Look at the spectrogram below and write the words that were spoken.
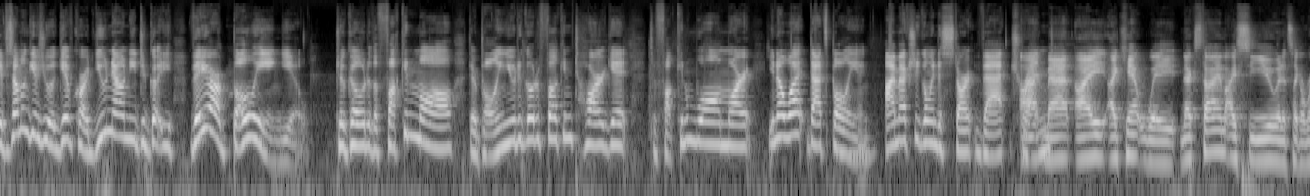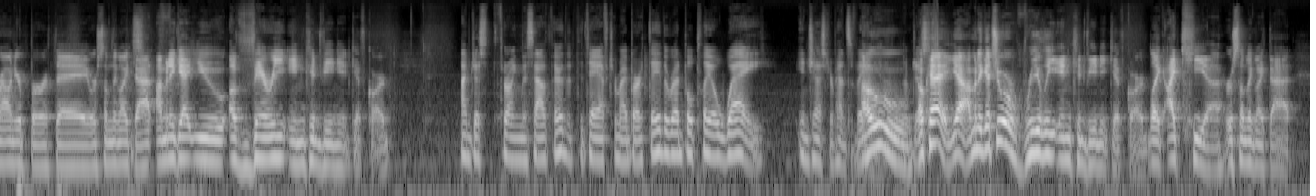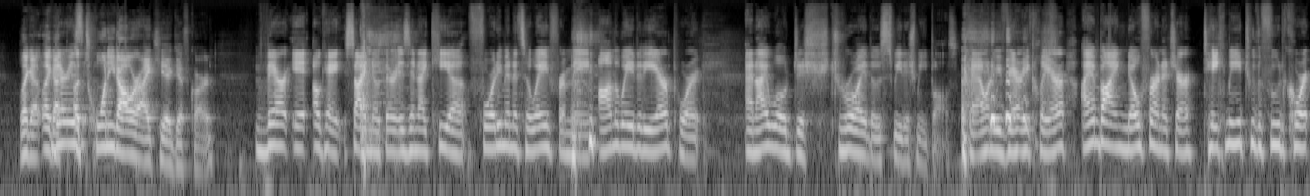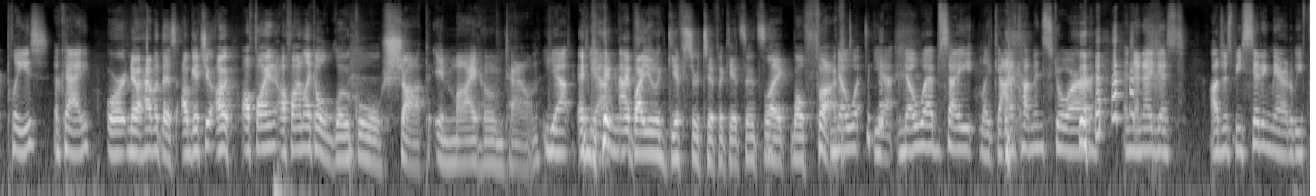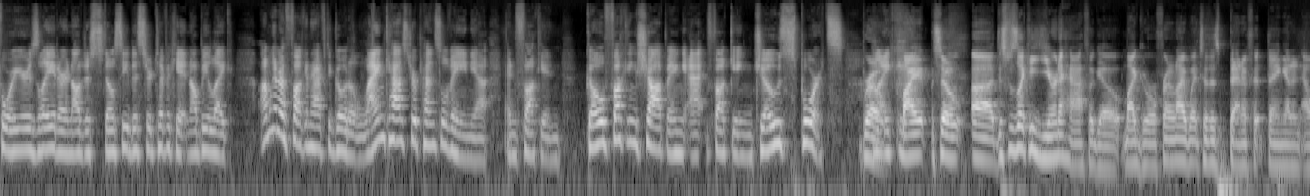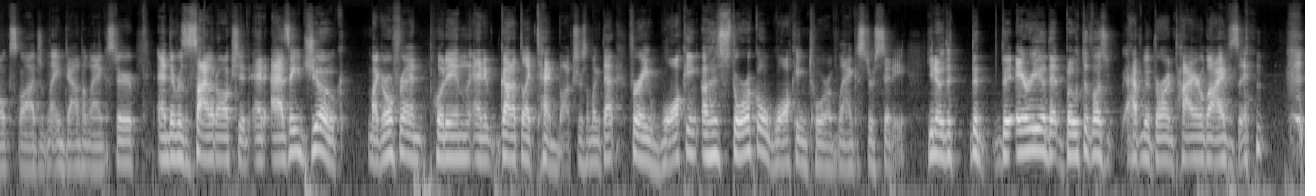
If someone gives you a gift card, you now need to go they are bullying you to go to the fucking mall. They're bullying you to go to fucking Target, to fucking Walmart. You know what? That's bullying. I'm actually going to start that Uh, trend. Matt, I I can't wait. Next time I see you and it's like around your birthday or something like that, I'm gonna get you a very inconvenient gift card. I'm just throwing this out there that the day after my birthday, the Red Bull play away in Chester, Pennsylvania. Oh, just- okay, yeah. I'm gonna get you a really inconvenient gift card, like IKEA or something like that, like a like a, is- a twenty dollar IKEA gift card. There it okay, side note, there is an IKEA 40 minutes away from me on the way to the airport. And I will destroy those Swedish meatballs. Okay, I want to be very clear. I am buying no furniture. Take me to the food court, please. Okay. Or no, how about this? I'll get you. I'll, I'll find. I'll find like a local shop in my hometown. Yeah. And, yeah. and ab- buy you a gift certificate. So it's like, well, fuck. no yeah no website like gotta come in store and then i just i'll just be sitting there it'll be four years later and i'll just still see the certificate and i'll be like i'm gonna fucking have to go to lancaster pennsylvania and fucking go fucking shopping at fucking joe's sports Bro, like my so uh, this was like a year and a half ago. My girlfriend and I went to this benefit thing at an Elks Lodge in downtown Lancaster, and there was a silent auction. And as a joke, my girlfriend put in, and it got up to like ten bucks or something like that for a walking, a historical walking tour of Lancaster City. You know the the the area that both of us have lived our entire lives in.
